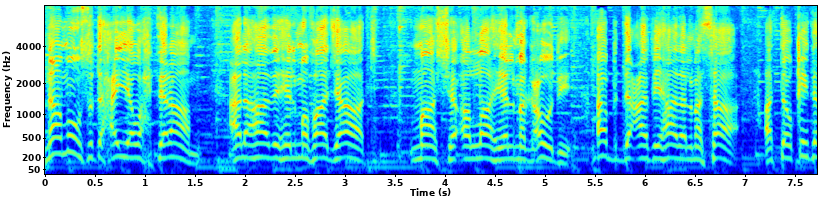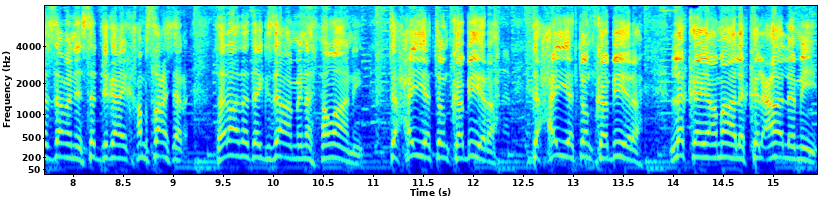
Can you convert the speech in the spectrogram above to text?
ناموس وتحية واحترام على هذه المفاجآت. ما شاء الله يا المقعودي. أبدع في هذا المساء. التوقيت الزمني 6 دقائق 15 ثلاثة أجزاء من الثواني. تحية كبيرة تحية كبيرة لك يا مالك العالمي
